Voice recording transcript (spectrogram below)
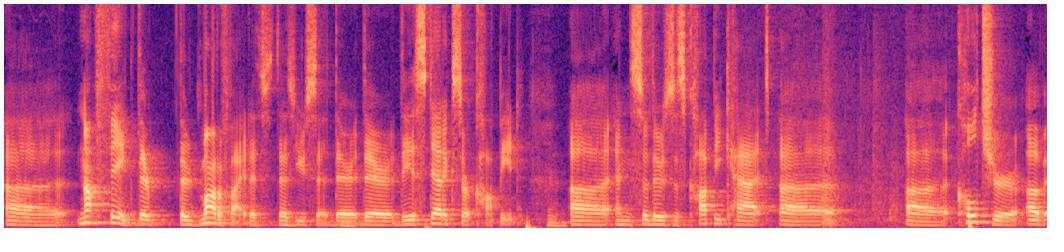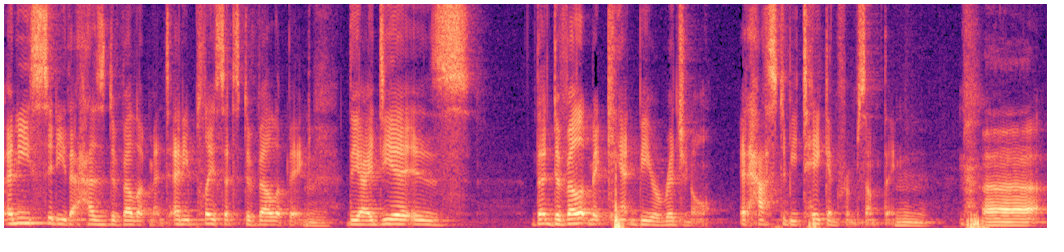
uh, not fake they're they're modified as, as you said. They're they're the aesthetics are copied. Uh, and so there's this copycat uh, uh, culture of any city that has development, any place that's developing. The idea is that development can't be original. It has to be taken from something. Uh,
